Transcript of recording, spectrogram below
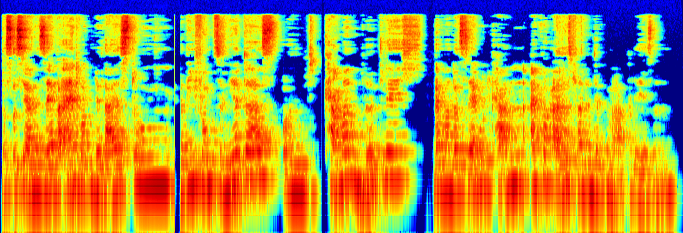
Das ist ja eine sehr beeindruckende Leistung. Wie funktioniert das? Und kann man wirklich, wenn man das sehr gut kann, einfach alles von den Lippen ablesen?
